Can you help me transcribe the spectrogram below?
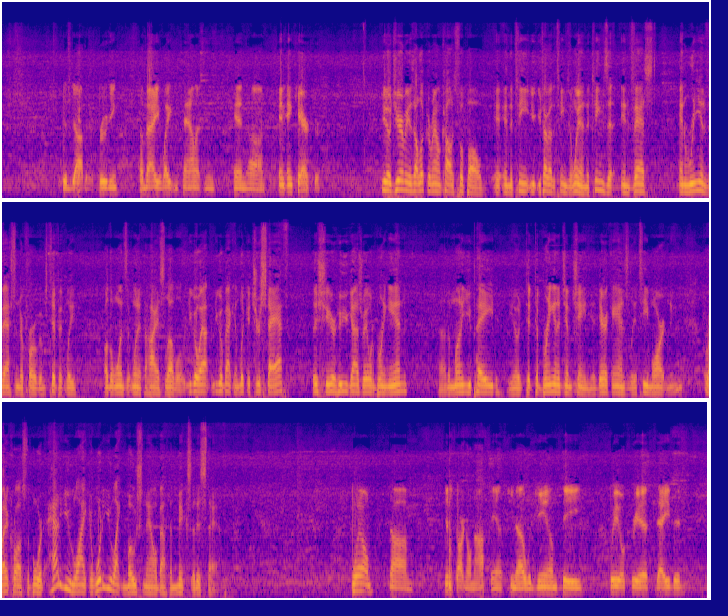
Good job in recruiting, evaluating talent, and and uh, and, and character. You know, Jeremy, as I look around college football and the team, you, talk about the teams that win. The teams that invest and reinvest in their programs typically are the ones that win at the highest level. You go out, you go back and look at your staff this year, who you guys were able to bring in, uh, the money you paid, you know, to, to bring in a Jim Chaney, a Derrick Ansley, a Tee Martin, right across the board. How do you like, or what do you like most now about the mix of this staff? Well, um, just starting on offense, you know, with Jim, Tee, Will, Chris, David,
